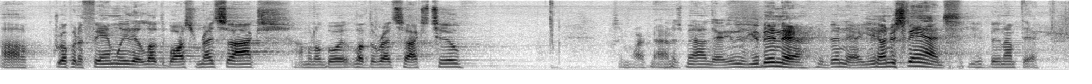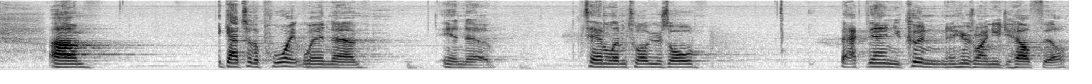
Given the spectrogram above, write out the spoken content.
Uh, grew up in a family that loved the Boston Red Sox. I'm going to love the Red Sox too. See Mark now his mound there. You, have been there. You've been there. You understand. You've been up there. Um, it got to the point when uh, in uh, 10, 11, 12 years old, back then you couldn't, and here's where I need your help, Phil.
